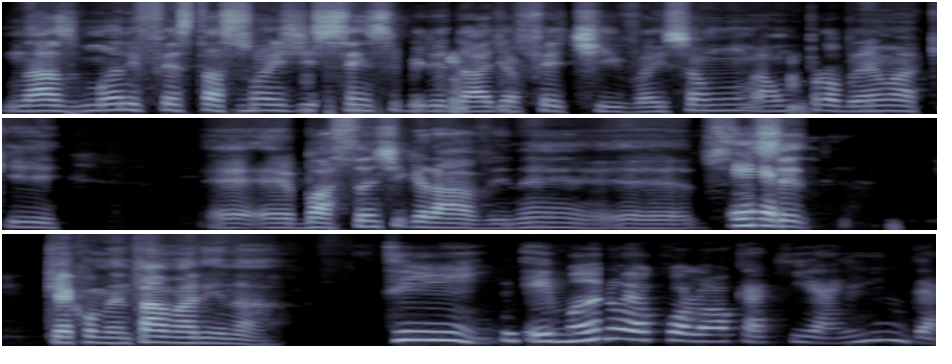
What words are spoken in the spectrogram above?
nas manifestações de sensibilidade afetiva. Isso é um, é um problema que é, é bastante grave, né? É, é. Quer comentar, Marina? Sim, Emmanuel coloca aqui ainda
